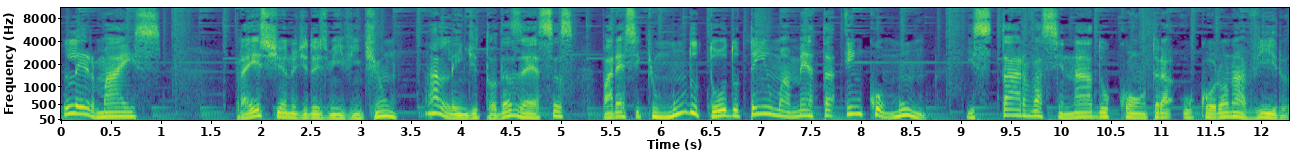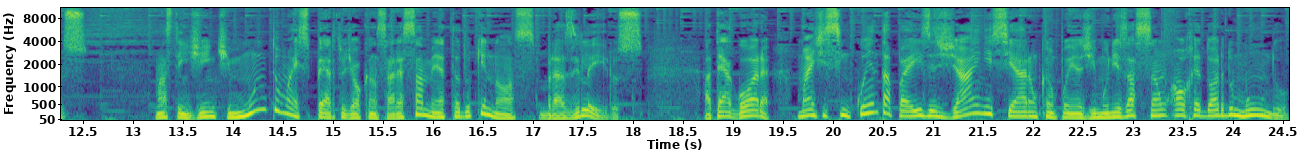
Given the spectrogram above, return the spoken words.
ler mais. Para este ano de 2021, além de todas essas, parece que o mundo todo tem uma meta em comum: estar vacinado contra o coronavírus. Mas tem gente muito mais perto de alcançar essa meta do que nós, brasileiros. Até agora, mais de 50 países já iniciaram campanhas de imunização ao redor do mundo.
